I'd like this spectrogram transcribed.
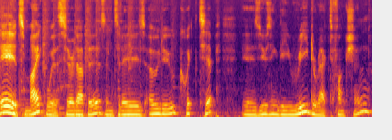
Hey, it's Mike with Serr.biz, and today's Odoo quick tip is using the redirect function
